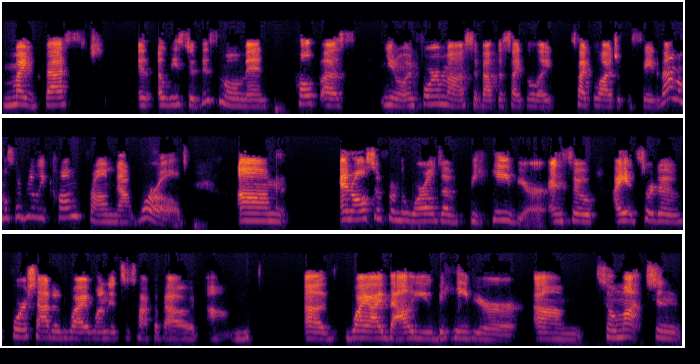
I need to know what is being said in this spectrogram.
might best, at least at this moment, help us, you know, inform us about the psycho- psychological state of animals have really come from that world. Um, and also from the world of behavior. And so I had sort of foreshadowed why I wanted to talk about um, uh, why I value behavior um, so much. And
